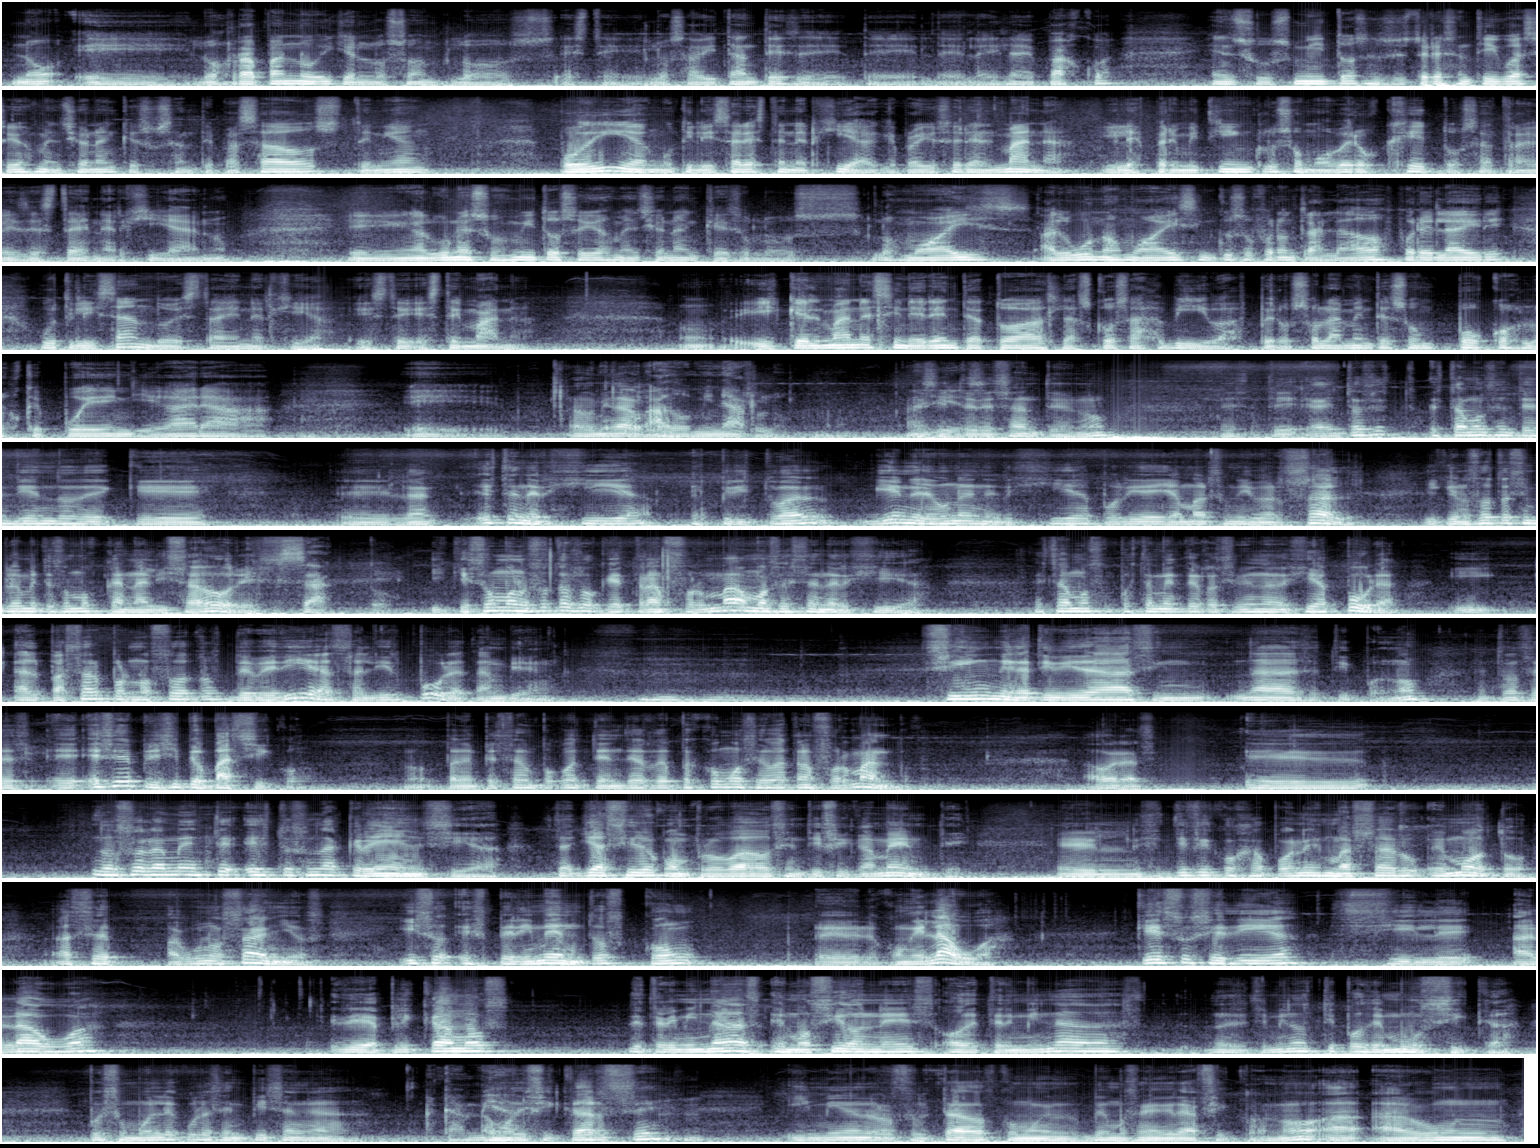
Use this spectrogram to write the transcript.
¿no? Eh, los Rapa Nui, que son los, este, habitantes de, la isla de Pascua, en sus mitos, en sus historias antiguas, ellos mencionan que sus antepasados tenían podían utilizar esta energía, que para ellos era el mana, y les permitía incluso mover objetos a través de esta energía. Eh, en algunos de sus mitos ellos mencionan que los, los moáis, algunos moáis incluso fueron trasladados por el aire utilizando esta energía, este, este mana. Y que el man es inherente a todas las cosas vivas, pero solamente son pocos los que pueden llegar a, eh, a dominarlo. Así es interesante, ¿no? Este, entonces estamos entendiendo de que eh, esta energía espiritual viene de una energía, podría llamarse universal, y que nosotros simplemente somos canalizadores. Exacto. Y que somos nosotros los que transformamos esa energía. Estamos supuestamente recibiendo energía pura, y al pasar por nosotros debería salir pura también. Sin negatividad, sin nada de ese tipo, ¿no? Entonces, eh, ese es el principio básico, ¿no? Para empezar un poco a entender después cómo se va transformando. Ahora, no solamente esto es una creencia, ya ha sido comprobado científicamente. El científico japonés Masaru Emoto, hace algunos años, hizo experimentos con, eh, con el agua. ¿Qué sucedía si le, al agua le aplicamos determinadas emociones o determinadas, determinados tipos de música? Pues sus moléculas empiezan a, a, modificarse y miren los resultados como vemos en el gráfico, ¿no? A, una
